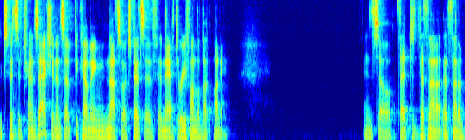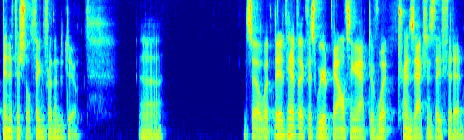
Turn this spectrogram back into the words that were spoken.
expensive transaction ends up becoming not so expensive and they have to refund all that money. And so that that's not a, that's not a beneficial thing for them to do. Uh, so what they have like this weird balancing act of what transactions they fit in.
